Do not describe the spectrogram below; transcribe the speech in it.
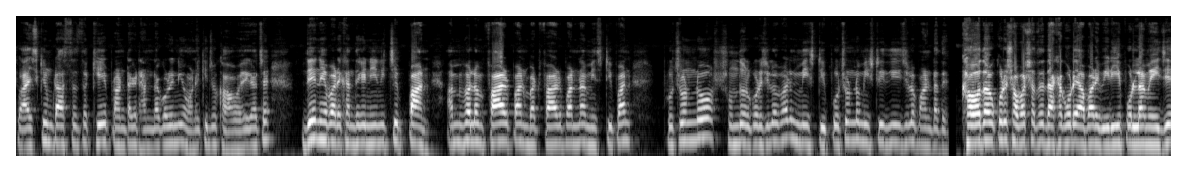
তো আইসক্রিমটা আস্তে আস্তে খেয়ে প্রাণটাকে ঠান্ডা করে নিয়ে অনেক কিছু খাওয়া হয়ে গেছে। দেন এবার এখান থেকে নিয়ে নিচ্ছে পান। আমি ভাবলাম ফায়ার পান বাট ফায়ার পান না, মিষ্টি পান। প্রচণ্ড সুন্দর করেছিল এবার মিষ্টি, প্রচণ্ড মিষ্টি দিয়েছিল পানটাতে। খাওয়া দাওয়া করে সবার সাথে দেখা করে আবার বেরিয়ে পড়লাম, এই যে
